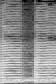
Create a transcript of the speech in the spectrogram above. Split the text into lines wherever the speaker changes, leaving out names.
Bye.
